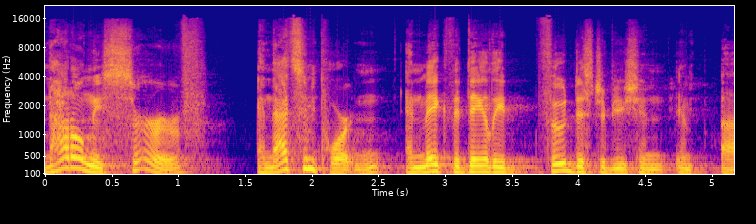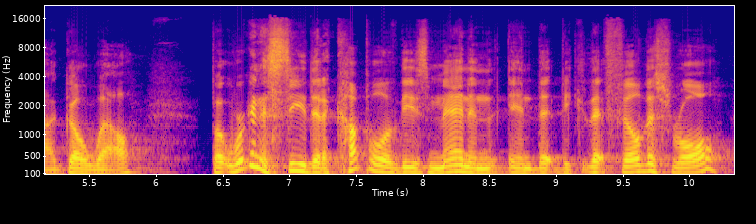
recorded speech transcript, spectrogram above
not only serve, and that's important, and make the daily food distribution uh, go well, but we're going to see that a couple of these men in, in, that, that fill this role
